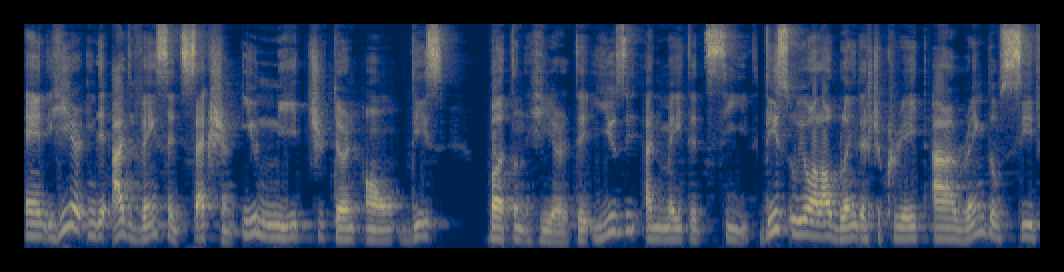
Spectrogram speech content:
And here in the advanced section, you need to turn on this button here, the use animated seed. This will allow Blender to create a random seed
